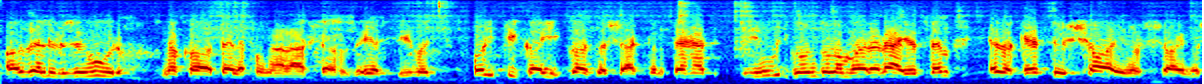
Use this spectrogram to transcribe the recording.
az előző úrnak a telefonálásához érti, hogy politikai gazdaságtan. Tehát én úgy gondolom, arra rájöttem, ez a kettő sajnos, sajnos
